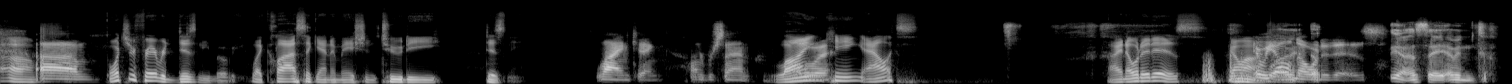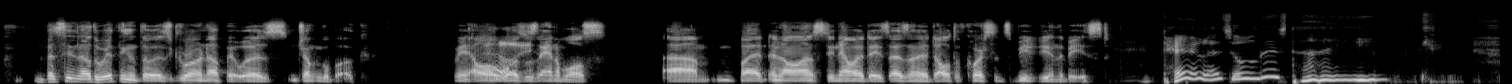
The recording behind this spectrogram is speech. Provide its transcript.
um, Um, what's your favorite Disney movie? Like classic animation, two D Disney. Lion King, hundred percent. Lion. King, Alex. I know what it is. Come on. Yeah, we well, all I- know what it is. Yeah, I say. I mean, but see, no, the weird thing though is growing up, it was Jungle Book. I mean, all it was was animals. Um, but in all honesty, nowadays, as an adult, of course, it's Beauty and the Beast. Tell us all this time.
